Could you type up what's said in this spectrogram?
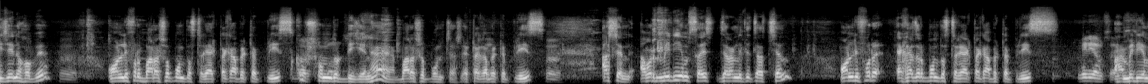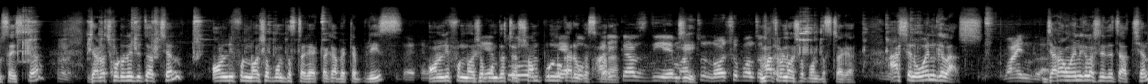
ডিজাইন হবে। অনলি ফর বারোশো পঞ্চাশ টাকা একটা কাপ একটা পিস খুব সুন্দর ডিজাইন হ্যাঁ বারোশো পঞ্চাশ একটা কাপ একটা পিস আসেন আবার মিডিয়াম সাইজ যারা নিতে চাচ্ছেন অনলি ফর এক হাজার পঞ্চাশ টাকা একটা কাপ একটা পিস হ্যাঁ মিডিয়াম সাইজটা যারা ছোট নিতে চাচ্ছেন অনলি ফর নয়শো পঞ্চাশ টাকা একটা কাপ একটা পিস অনলি ফর নয়শো পঞ্চাশ টাকা সম্পূর্ণ কারুকাজ করা। মাত্র নয়শো পঞ্চাশ টাকা। আসেন ওয়েন গ্লাস যারা ওয়েন গ্লাস নিতে চাচ্ছেন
